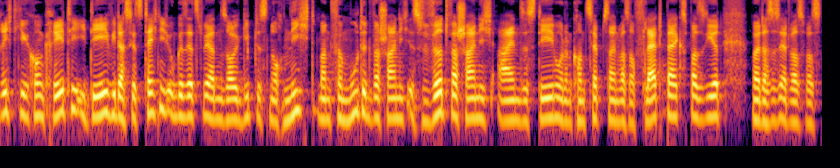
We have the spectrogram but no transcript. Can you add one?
richtige konkrete Idee, wie das jetzt technisch umgesetzt werden soll, gibt es noch nicht. Man vermutet wahrscheinlich, es wird wahrscheinlich ein System oder ein Konzept sein, was auf Flatbacks basiert, weil das ist etwas, was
